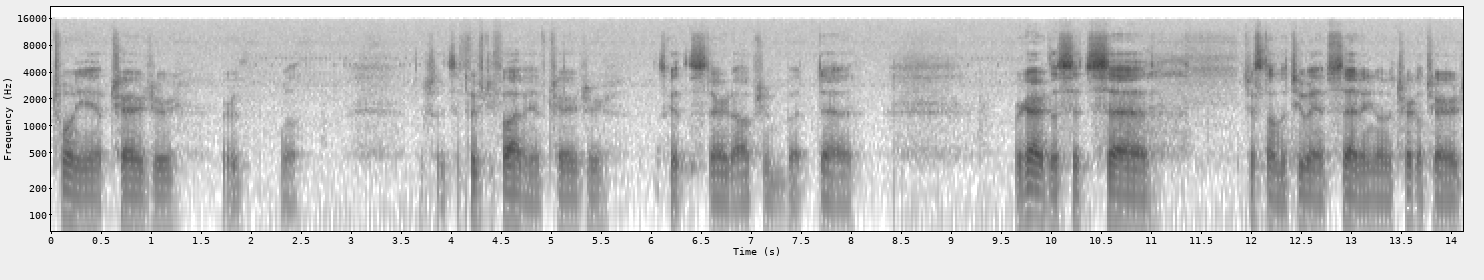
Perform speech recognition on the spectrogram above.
20 amp charger, or well, actually it's a 55 amp charger. It's got the start option, but uh, regardless, it's uh, just on the 2 amp setting on a trickle charge.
